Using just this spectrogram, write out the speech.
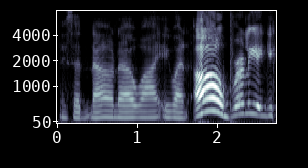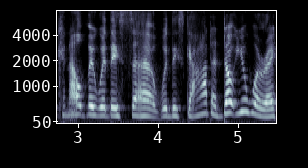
He said, "No, no, why?" He went, "Oh, brilliant! You can help me with this, uh, with this garden. Don't you worry.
